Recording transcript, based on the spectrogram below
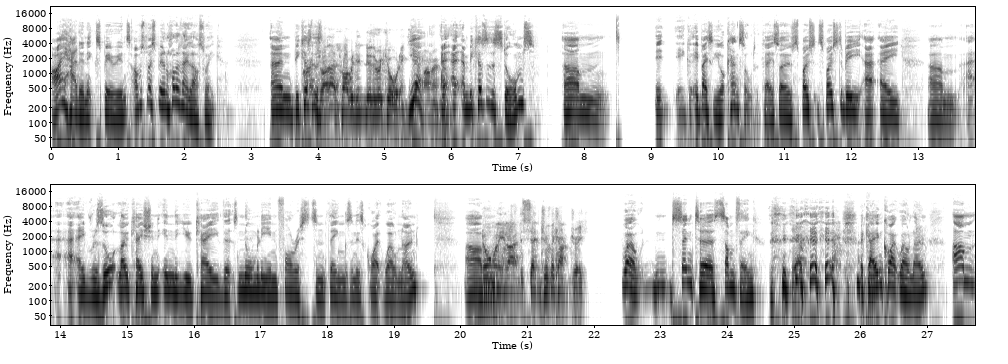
I had an experience. I was supposed to be on holiday last week, and because of That's, the right, that's why we didn't do the recording. yeah, remember. and, and because of the storms, um, it it, it basically got cancelled. Okay, so supposed supposed to be at a um at a resort location in the UK that's normally in forests and things and is quite well known. Normally, like the centre of the country. Well, centre something, Yeah. okay, and quite well known. Um,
